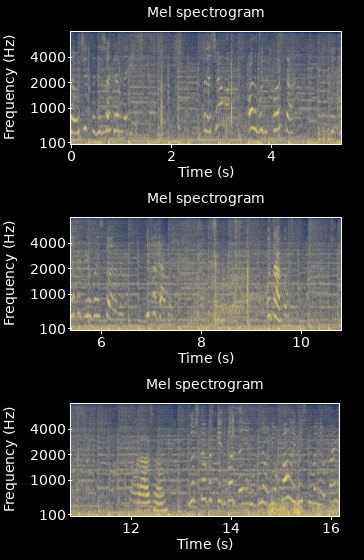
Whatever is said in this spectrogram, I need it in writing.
научиться держать равновесие. Поначалу он будет просто ехать в любые стороны. Типа так вот. Вот так вот. Разным. Ну, чтобы скейтборд э, ну, не упал, и вы с него не упали,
